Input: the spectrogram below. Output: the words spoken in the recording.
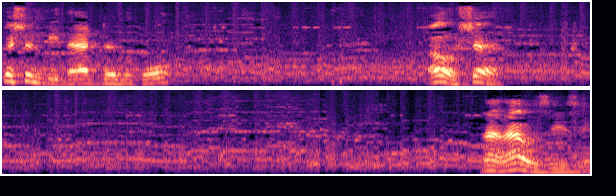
This shouldn't be that difficult. Oh, shit. Man, that was easy.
